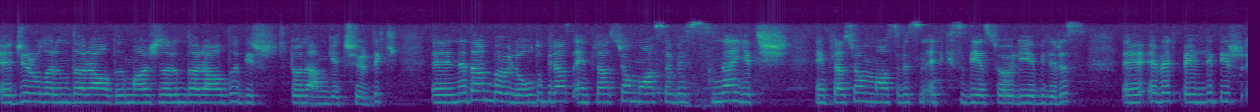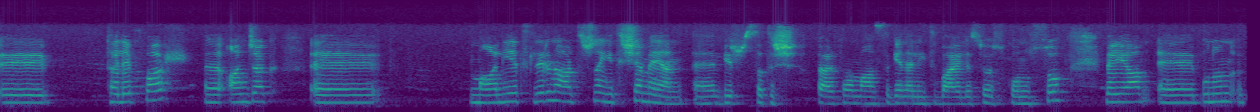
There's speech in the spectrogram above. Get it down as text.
e, ciroların daraldığı, marjların daraldığı bir dönem geçirdik. E, neden böyle oldu? Biraz enflasyon muhasebesine yetiş, enflasyon muhasebesinin etkisi diye söyleyebiliriz. E, evet belli bir e, talep var e, ancak e, maliyetlerin artışına yetişemeyen e, bir satış performansı genel itibariyle söz konusu veya e, bunun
